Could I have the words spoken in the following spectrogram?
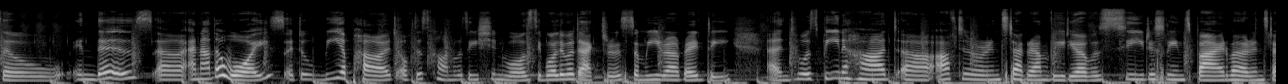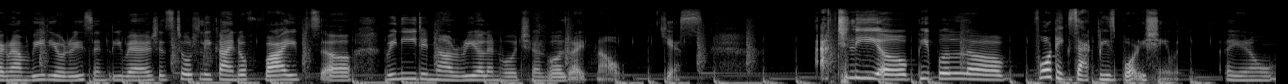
so, in this, uh, another voice to be a part of this conversation was the Bollywood actress Sameera Reddy, and who has been a heart uh, after her Instagram video. I was seriously inspired by her Instagram video recently, where she's totally kind of vibes uh, we need in our real and virtual world right now. Yes. Actually, uh, people, uh, what exactly is body shaming? Uh, you know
